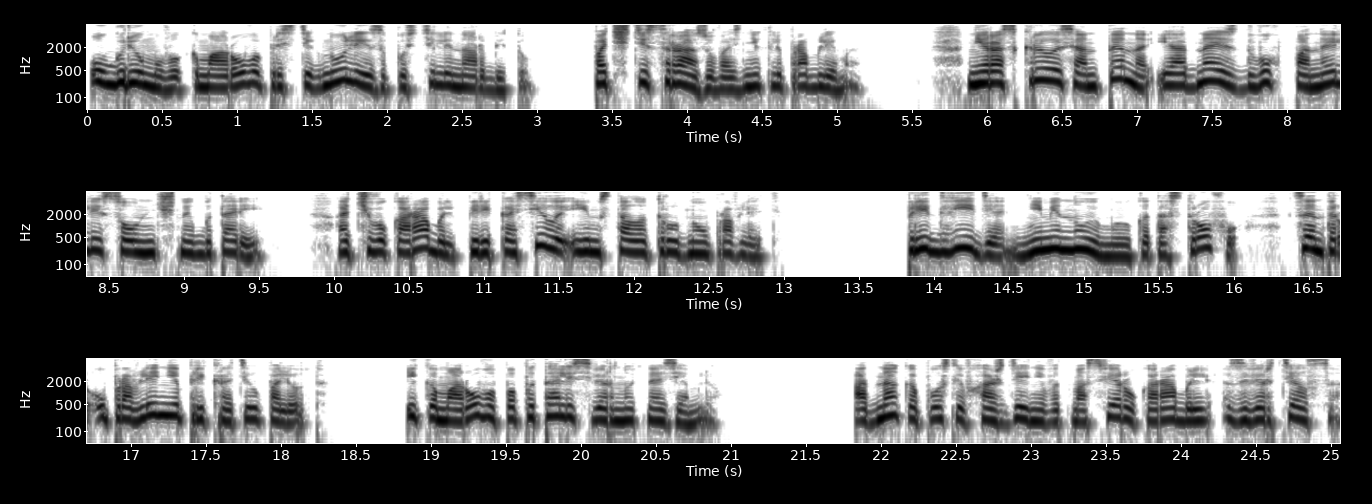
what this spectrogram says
угрюмого Комарова пристегнули и запустили на орбиту. Почти сразу возникли проблемы. Не раскрылась антенна и одна из двух панелей солнечных батарей, отчего корабль перекосило и им стало трудно управлять. Предвидя неминуемую катастрофу, Центр управления прекратил полет, и Комарова попытались вернуть на Землю. Однако после вхождения в атмосферу корабль завертелся.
